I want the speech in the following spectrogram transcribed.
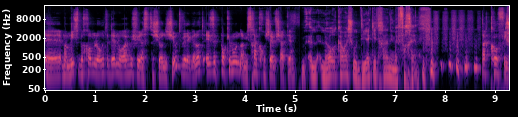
אה, ממליץ בחום להוריד את הדמו רק בשביל לעשות את השאלון אישיות ולגלות איזה פוקימון המשחק חושב שאתם. לאור כמה שהוא דייק איתך אני מפחד. אתה קופינג.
